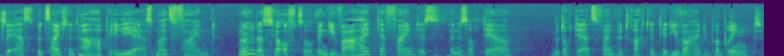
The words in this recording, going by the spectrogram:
Zuerst bezeichnet Ahab Elia erstmal als Feind. Ne, das ist ja oft so. Wenn die Wahrheit der Feind ist, dann ist auch der, wird auch der als Feind betrachtet, der die Wahrheit überbringt.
